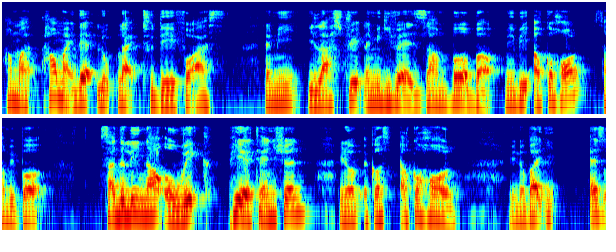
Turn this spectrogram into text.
How might, how might that look like today for us? Let me illustrate, let me give you an example about maybe alcohol. Some people suddenly now awake, pay attention, you know, because alcohol, you know, but as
